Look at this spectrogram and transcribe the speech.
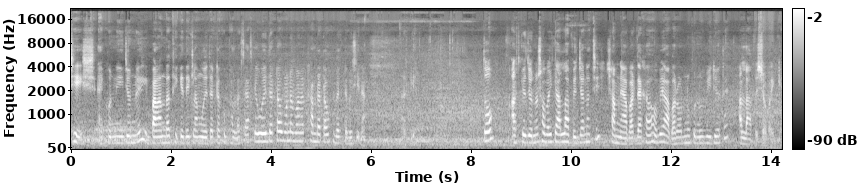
শেষ। এখন এই জন্যই বারান্দা থেকে দেখলাম ওয়েদারটা খুব ভালো লাগছে। আজকে ওয়েদারটাও মানে মানে ঠান্ডাটাও খুব একটা বেশি না আর কি। তো আজকের জন্য সবাইকে আল্লাহ হাফেজ জানাচ্ছি। সামনে আবার দেখা হবে আবার অন্য কোনো ভিডিওতে আল্লাহ হাফেজ সবাইকে।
